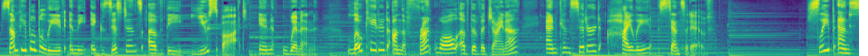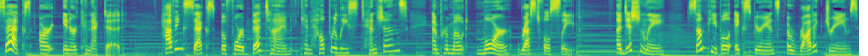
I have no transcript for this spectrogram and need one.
some people believe in the existence of the U spot in women, located on the front wall of the vagina and considered highly sensitive. Sleep and sex are interconnected. Having sex before bedtime can help release tensions and promote more restful sleep. Additionally, some people experience erotic dreams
